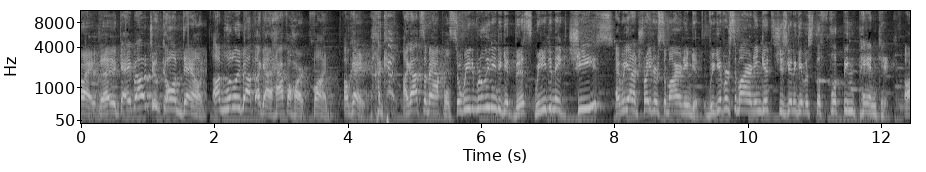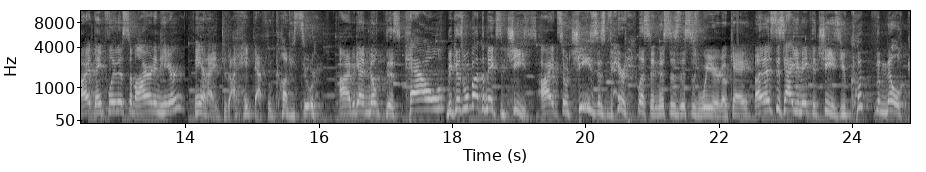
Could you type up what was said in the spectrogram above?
right, okay, about you calm down. I'm literally about, I got half a heart, fine. Okay, I got, I got some apples. So we really need to get this. We need to make cheese, and we gotta trade her some iron ingots. If we give her some iron ingots, she's gonna give us the flipping pancake. All right, thankfully there's some iron in here. Man, I, dude, I hate that food connoisseur. All right, we gotta milk this cow because we're about to make some cheese. All right, so cheese is very, listen, this is this is weird, okay? Uh, this is how you make the cheese. You cook the milk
